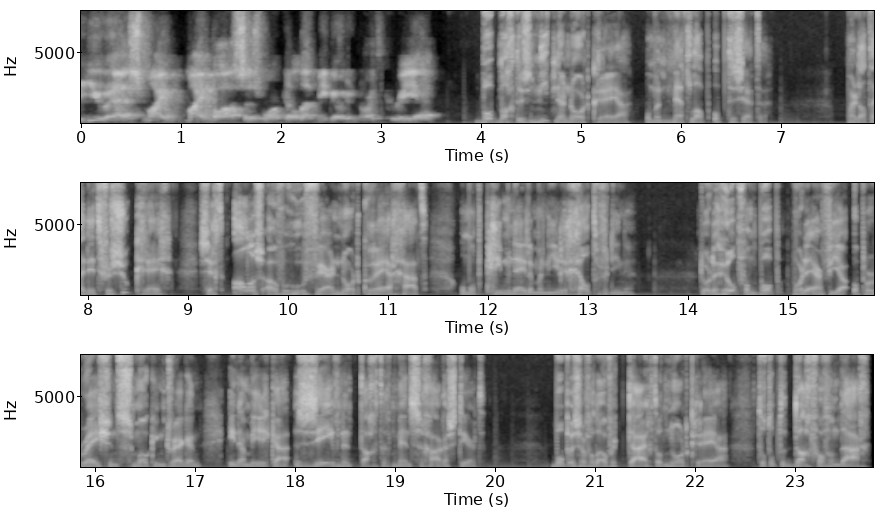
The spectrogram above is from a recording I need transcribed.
the US my my bosses weren't going to let me go to North Korea. Bob mag dus niet naar Noord-Korea om een metlab op te zetten. Maar dat hij dit verzoek kreeg, zegt alles over hoe ver Noord-Korea gaat om op criminele manieren geld te verdienen. Door de hulp van Bob worden er via Operation Smoking Dragon in Amerika 87 mensen gearresteerd. Bob is ervan overtuigd dat Noord-Korea tot op de dag van vandaag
